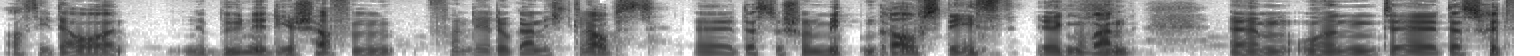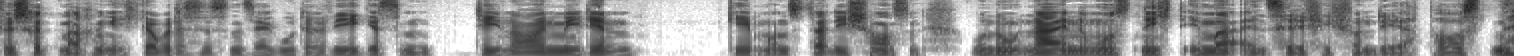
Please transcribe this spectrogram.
auf die Dauer eine Bühne dir schaffen, von der du gar nicht glaubst, äh, dass du schon mitten drauf stehst irgendwann ähm, und äh, das Schritt für Schritt machen. Ich glaube, dass es ein sehr guter Weg ist und die neuen Medien geben uns da die Chancen. Und du, nein, du musst nicht immer ein Selfie von dir posten.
